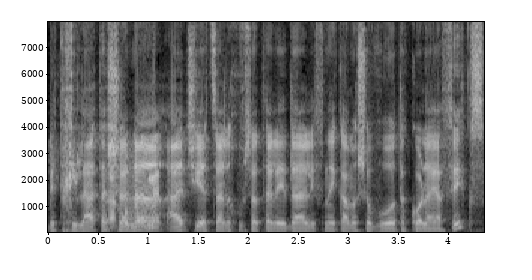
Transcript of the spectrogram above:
בתחילת השנה, באמת- עד שיצא לחופשת הלידה לפני כמה שבועות, הכל היה פיקס?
